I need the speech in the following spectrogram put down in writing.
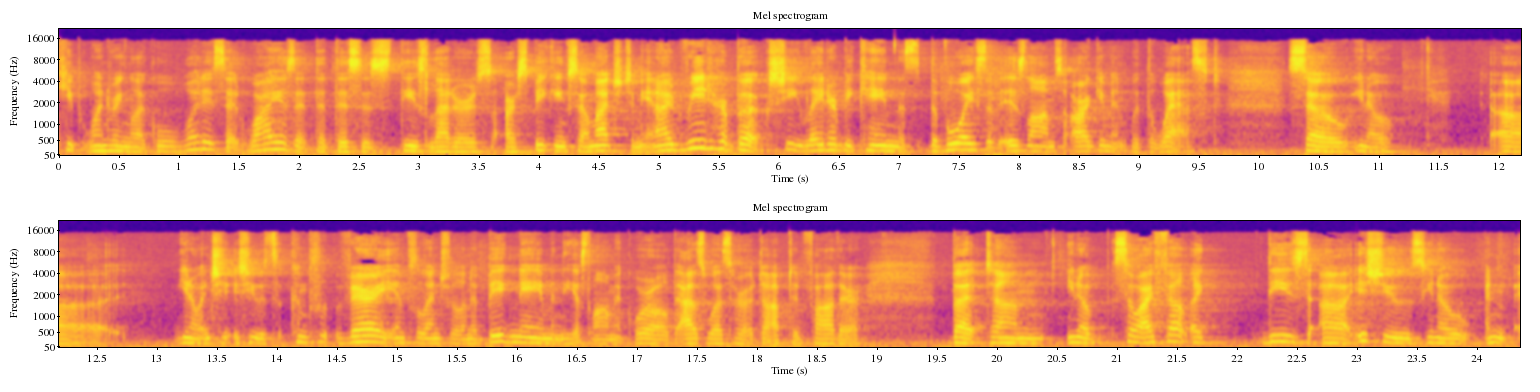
keep wondering like well what is it? Why is it that this is these letters are speaking so much to me? And i'd read her books she later became this, the voice of islam's argument with the west. So you know uh, you know and she, she was very influential and a big name in the islamic world as was her adopted father. But um, you know so i felt like these uh, issues, you know, and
